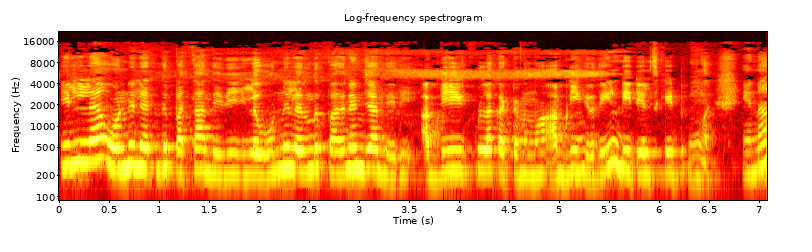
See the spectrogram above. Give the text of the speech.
இல்லை ஒன்றுலேருந்து பத்தாம் தேதி இல்லை ஒன்றுலேருந்து பதினஞ்சாம் தேதி அப்படிக்குள்ளே கட்டணுமா? அப்படிங்கிறதையும் டீட்டெயில்ஸ் கேட்டுக்கோங்க. ஏன்னா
